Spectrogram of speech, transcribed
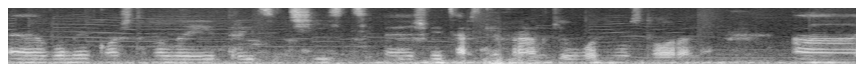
Е, Вони коштували 36 е, швейцарських франків в одну сторону. А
